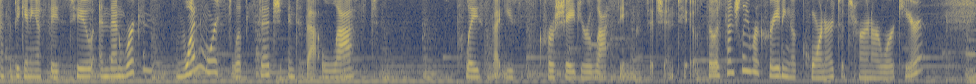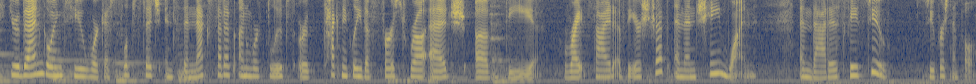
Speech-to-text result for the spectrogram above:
at the beginning of phase two and then work in one more slip stitch into that last place that you crocheted your last seaming stitch into. So essentially we're creating a corner to turn our work here. You're then going to work a slip stitch into the next set of unworked loops or technically the first raw edge of the right side of the ear strip and then chain one. And that is phase two. Super simple.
